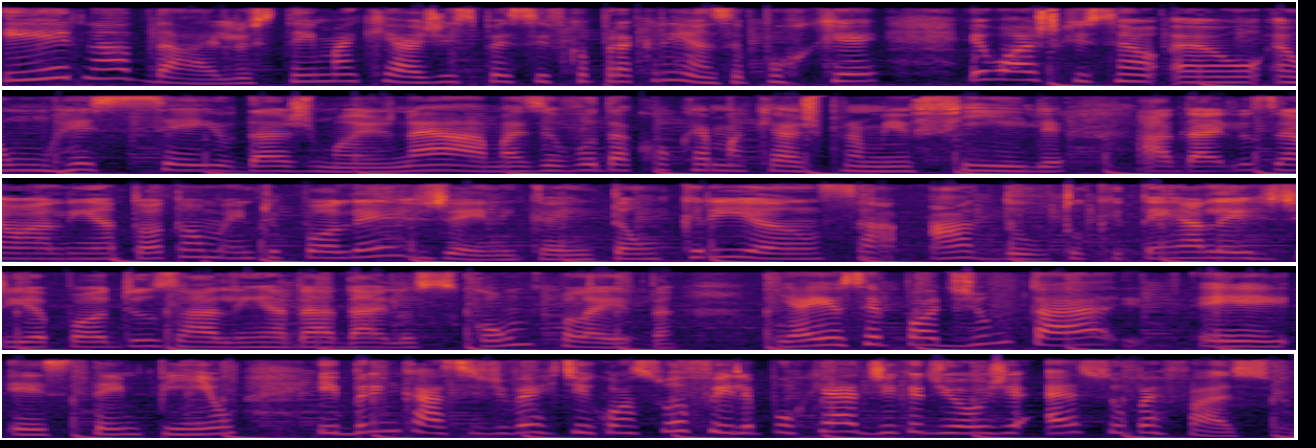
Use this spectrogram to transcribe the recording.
E na Dylos tem maquiagem específica para criança, porque eu acho que isso é, é, um, é, um, receio das mães, né? Ah, mas eu vou dar qualquer maquiagem para minha filha. A Dylos é uma linha totalmente hipoalergênica, então criança, adulto que tem alergia pode usar a linha da Dylos completa. E aí você pode juntar esse tempinho e brincar, se divertir com a sua filha, porque a dica de hoje é super fácil.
